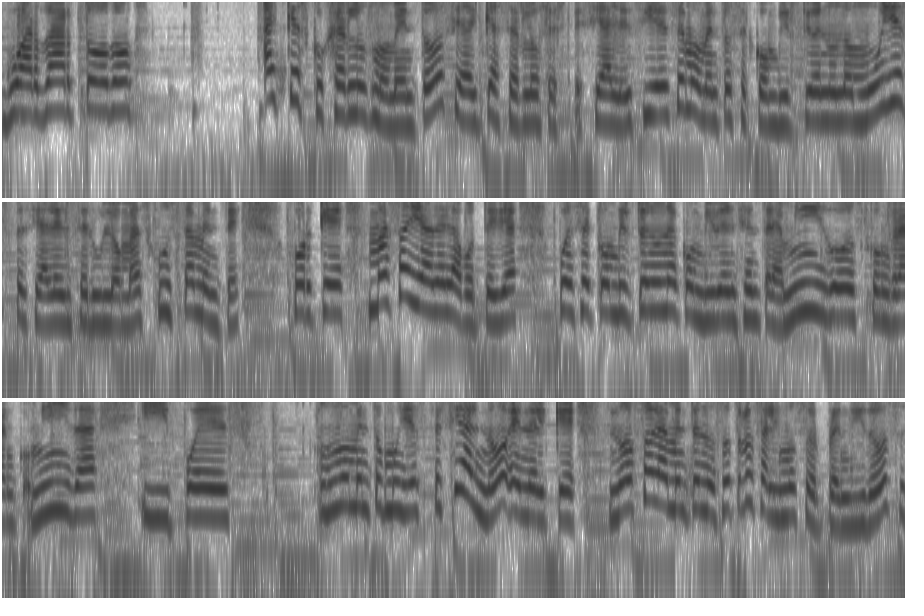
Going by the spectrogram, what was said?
guardar todo. Hay que escoger los momentos y hay que hacerlos especiales. Y ese momento se convirtió en uno muy especial en Cerulomas, justamente porque más allá de la botella, pues se convirtió en una convivencia entre amigos, con gran comida y pues un momento muy especial, ¿no? En el que no solamente nosotros salimos sorprendidos,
